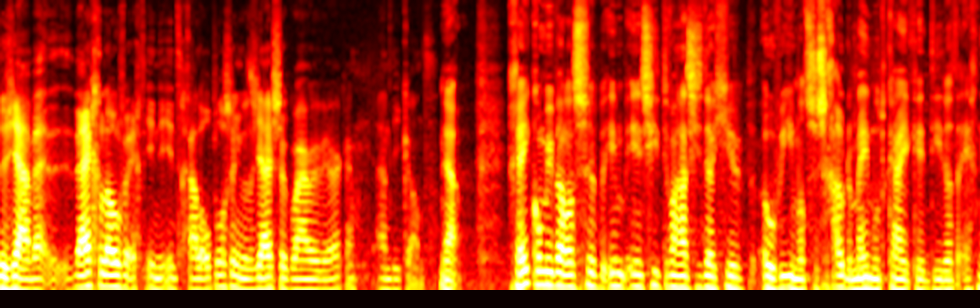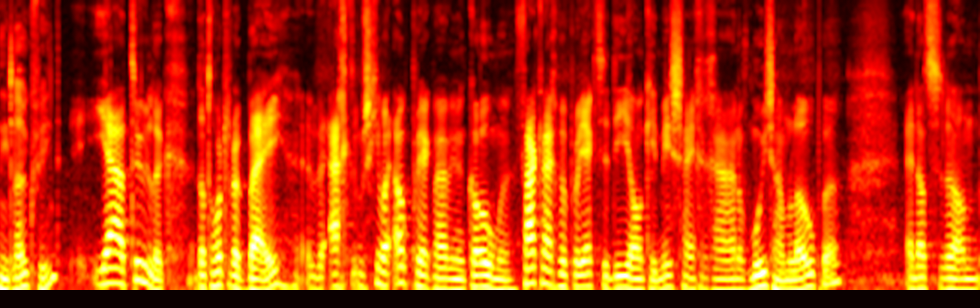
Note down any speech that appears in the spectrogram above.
Dus ja, wij, wij geloven echt in de integrale oplossing. Dat is juist ook waar we werken, aan die kant. Ja. G, kom je wel eens eh, in, in situaties dat je over iemand zijn schouder mee moet kijken die dat echt niet leuk vindt? Ja, tuurlijk. Dat hoort er ook bij. Eigenlijk misschien wel elk project waar we in komen. Vaak krijgen we projecten die al een keer mis zijn gegaan of moeizaam lopen. En dat ze dan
